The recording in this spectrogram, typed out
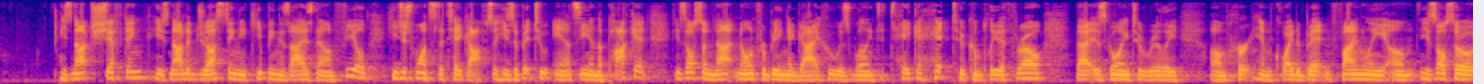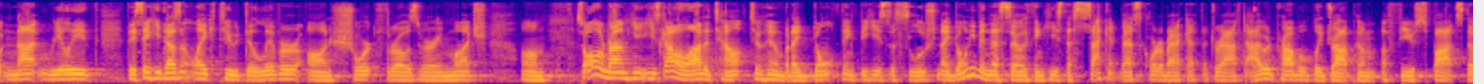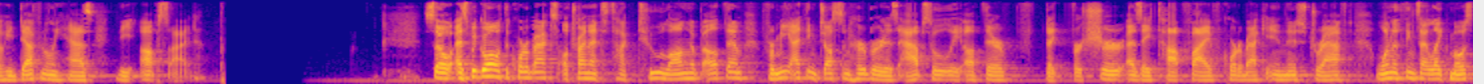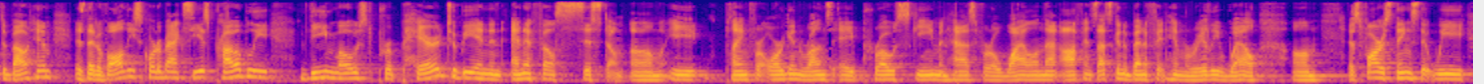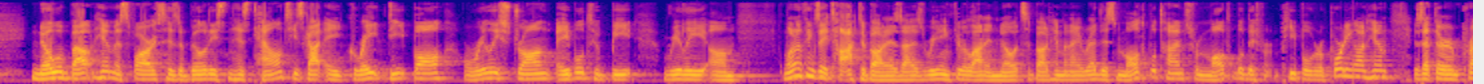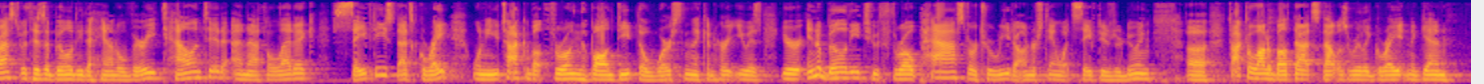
He's not shifting, he's not adjusting and keeping his eyes downfield. He just wants to take off. So he's a bit too antsy in the pocket. He's also not known for being a guy who is willing to take a hit to complete a throw. That is going to really um, hurt him quite a bit. And finally, um, he's also not really, they say he doesn't like to deliver on short throws very much. Um, so all around, he, he's got a lot of talent to him, but I don't think that he's the solution. I don't even necessarily think he's the second best quarterback at the draft. I would probably drop him a few spots, though he definitely has the upside. So as we go on with the quarterbacks, I'll try not to talk too long about them. For me, I think Justin Herbert is absolutely up there like for sure as a top five quarterback in this draft. One of the things I like most about him is that of all these quarterbacks, he is probably the most prepared to be in an NFL system. Um, he playing for Oregon runs a pro scheme and has for a while on that offense. That's going to benefit him really well. Um, as far as things that we know about him as far as his abilities and his talents. He's got a great deep ball, really strong, able to beat really. Um, one of the things I talked about as I was reading through a lot of notes about him, and I read this multiple times from multiple different people reporting on him, is that they're impressed with his ability to handle very talented and athletic safeties. That's great. When you talk about throwing the ball deep, the worst thing that can hurt you is your inability to throw past or to read or understand what safeties are doing. Uh, talked a lot about that, so that was really great. And again,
